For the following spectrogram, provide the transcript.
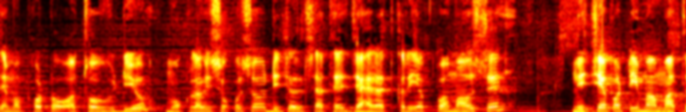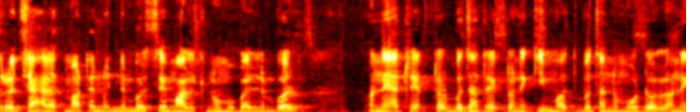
તેમાં ફોટો અથવા વીડિયો મોકલાવી શકો છો. ડિટેલ સાથે જાહેરાત કરી આપવામાં આવશે. નીચે પટ્ટીમાં માત્ર જાહેરાત માટેનો જ નંબર છે, માલિકનો મોબાઈલ નંબર. અને આ ટ્રેક્ટર, બધા ટ્રેક્ટરની કિંમત, બધાનું મોડલ અને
